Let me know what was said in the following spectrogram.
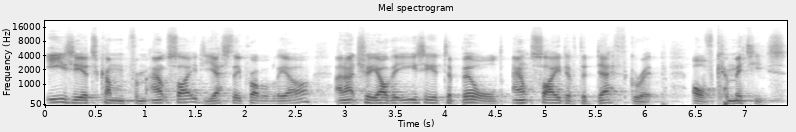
easier to come from outside? Yes, they probably are. And actually, are they easier to build outside of the death grip of committees?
